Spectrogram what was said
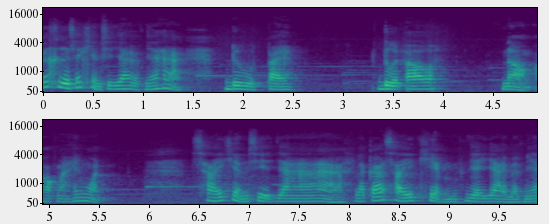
ก็คือใช้เข็มฉีดยาแบบนี้ค่ะ ดูดไป ดูดเอาหนองออกมาให้หมด ใช้เข็มฉีดยา แล้วก็ใช้เข็มใหญ่ ๆ แบบนี้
